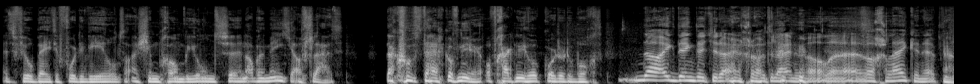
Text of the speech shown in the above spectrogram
Het is veel beter voor de wereld als je hem gewoon bij ons een abonnementje afsluit. Daar komt het eigenlijk op neer. Of ga ik nu heel kort door de bocht? Nou, ik denk dat je daar in grote lijnen wel, eh, wel gelijk in hebt. Ja.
